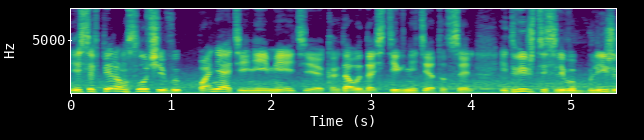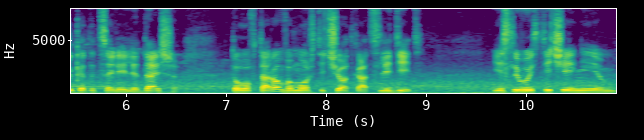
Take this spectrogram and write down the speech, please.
Если в первом случае вы понятия не имеете, когда вы достигнете эту цель, и движетесь ли вы ближе к этой цели или дальше, то во втором вы можете четко отследить. Если вы с течением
